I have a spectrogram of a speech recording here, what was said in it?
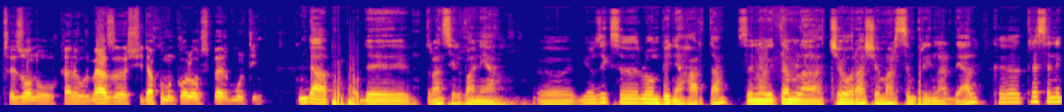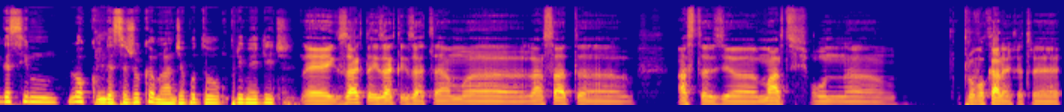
sezonul care urmează și de acum încolo sper mult timp. Da, apropo de Transilvania, uh, eu zic să luăm bine harta, să ne uităm la ce orașe mari sunt prin Ardeal, că trebuie să ne găsim loc unde să jucăm la începutul primei ligi. Exact, exact, exact. Am uh, lansat uh, astăzi, uh, marți, un uh, provocare către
